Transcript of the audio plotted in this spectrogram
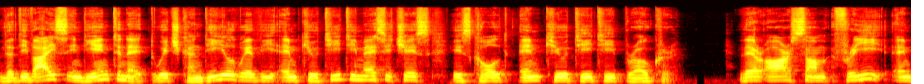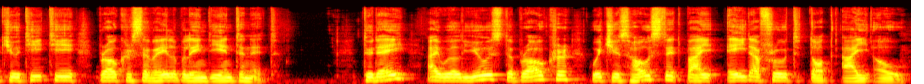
The device in the internet which can deal with the MQTT messages is called MQTT broker. There are some free MQTT brokers available in the internet. Today I will use the broker which is hosted by adafruit.io.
